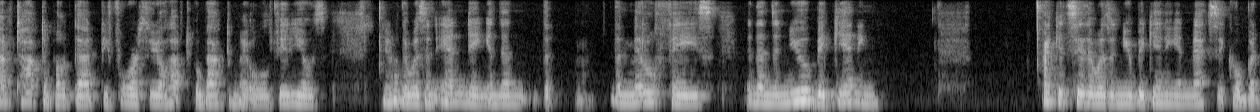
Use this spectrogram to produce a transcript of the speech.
I've talked about that before, so you'll have to go back to my old videos. You know, there was an ending and then the, the middle phase and then the new beginning. I could say there was a new beginning in Mexico, but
